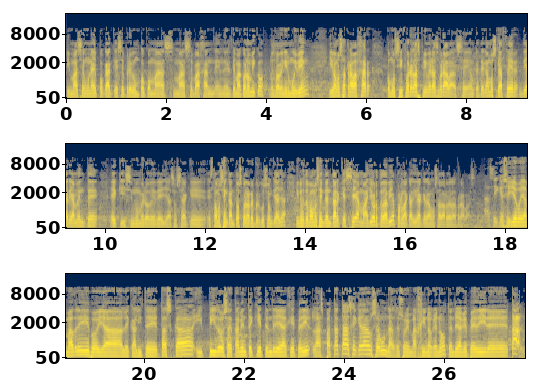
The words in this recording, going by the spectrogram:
y más en una época que se prevé un poco más, más baja en, el tema económico, nos va a venir muy bien y vamos a trabajar como si fueran las primeras bravas, eh, aunque tengamos que hacer diariamente X número de, de, ellas. O sea que estamos encantados con la repercusión que haya y nosotros vamos a intentar que sea mayor todavía por la calidad que le vamos a dar de las bravas. Así que si yo voy a Madrid, voy a Le Calité Tasca y pido exactamente qué tendría que pedir. Las patatas que quedaron segundas, eso me imagino que no tendría que pedir eh, tal.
